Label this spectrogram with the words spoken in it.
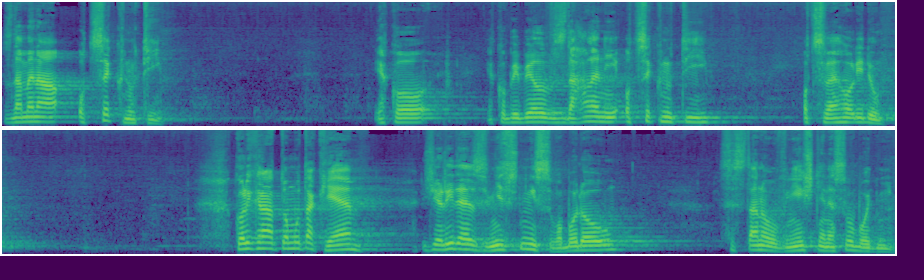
znamená odseknutý. Jako, jako by byl vzdálený, odseknutý od svého lidu. Kolikrát tomu tak je, že lidé s vnitřní svobodou se stanou vnějšně nesvobodní.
